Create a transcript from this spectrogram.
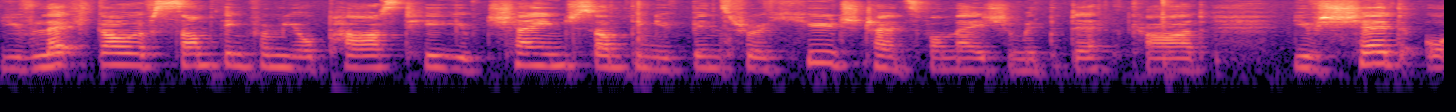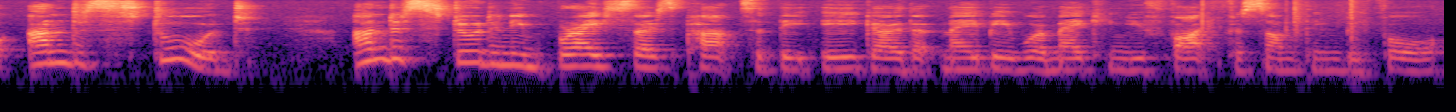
You've let go of something from your past here. You've changed something. You've been through a huge transformation with the death card. You've shed or understood, understood and embraced those parts of the ego that maybe were making you fight for something before.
